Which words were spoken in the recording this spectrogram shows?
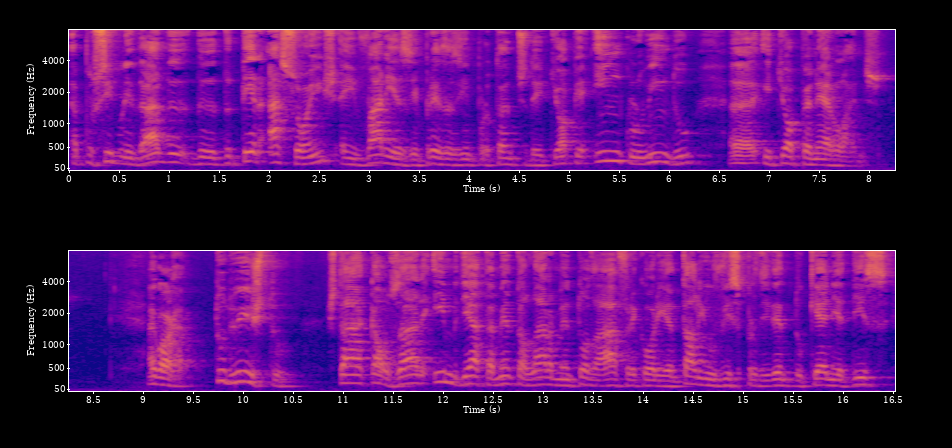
a possibilidade de, de ter ações em várias empresas importantes da Etiópia, incluindo a Ethiopian Airlines. Agora, tudo isto está a causar imediatamente alarme em toda a África Oriental e o vice-presidente do Quênia disse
